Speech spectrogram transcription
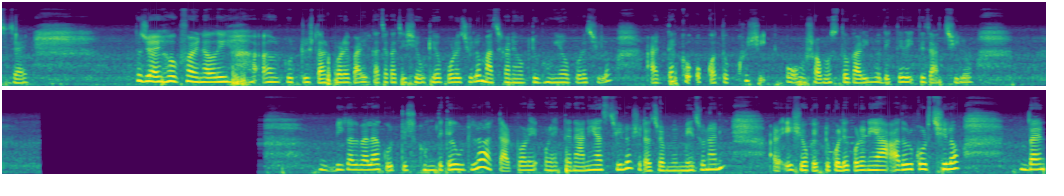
বেজে যায়। তো যাই হোক ফাইনালি কুট্টুস তারপরে বাড়ির কাছাকাছি সে উঠেও পড়েছিল, মাঝখানে একটু ঘুমিয়েও পড়েছিল। আর দেখো, ও কত খুশি। ও সমস্ত গাড়িগুলো দেখতে দেখতে যাচ্ছিল। বিকালবেলা কুট্টুস ঘুম থেকে উঠল, আর তারপরে ওর একটা নানি আসছিল, সেটা হচ্ছে মেজো নানি। আর এসে ওকে একটু কোলে করে নিয়ে আদর করছিল। দেন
